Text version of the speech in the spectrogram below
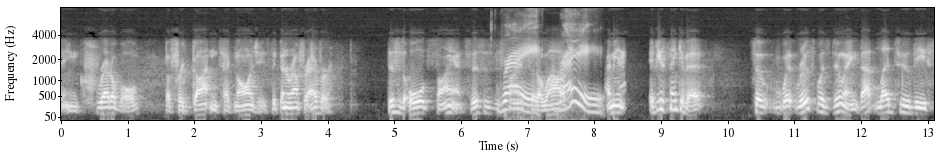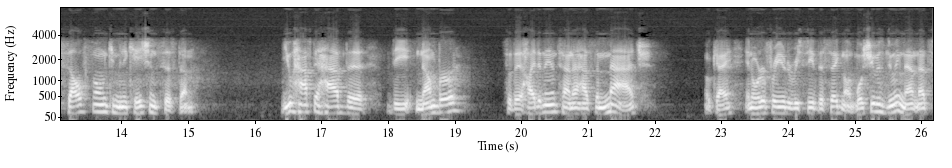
incredible but forgotten technologies. They've been around forever. This is old science. This is the right, science that allows. Right. I mean, if you think of it, so what Ruth was doing, that led to the cell phone communication system you have to have the, the number, so the height of the antenna has to match, okay, in order for you to receive the signal. Well, she was doing that, and that's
